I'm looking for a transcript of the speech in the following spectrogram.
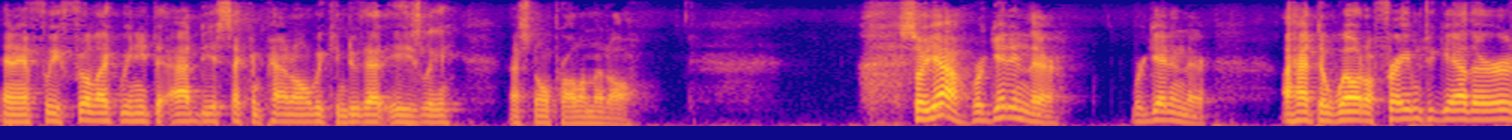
And if we feel like we need to add the second panel, we can do that easily. That's no problem at all. So yeah, we're getting there. We're getting there. I had to weld a frame together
